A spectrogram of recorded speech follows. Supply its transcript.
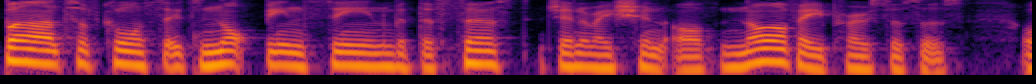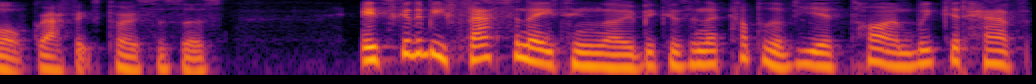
but of course it's not been seen with the first generation of Navi processors, or graphics processors. It's going to be fascinating though, because in a couple of years' time we could have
